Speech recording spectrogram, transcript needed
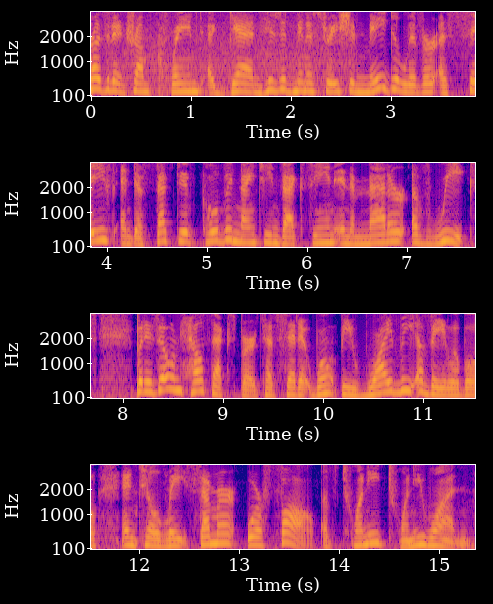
President Trump claimed again his administration may deliver a safe and effective COVID-19 vaccine in a matter of weeks, but his own health experts have said it won't be widely available until late summer or fall of 2021.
